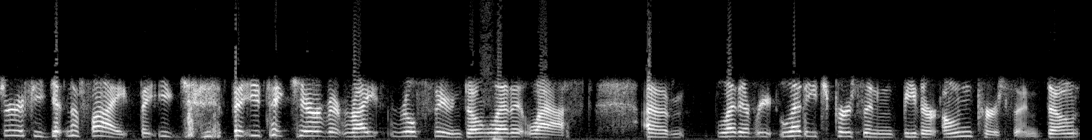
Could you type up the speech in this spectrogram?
sure if you get in a fight that you that you take care of it right real soon. Don't let it last. Um, let every let each person be their own person. Don't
